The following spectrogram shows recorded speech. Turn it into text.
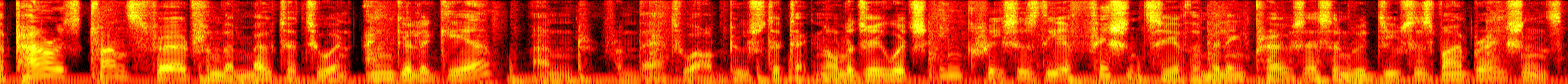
The power is transferred from the motor to an angular gear and from there to our booster technology which increases the efficiency of the milling process and reduces vibrations.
